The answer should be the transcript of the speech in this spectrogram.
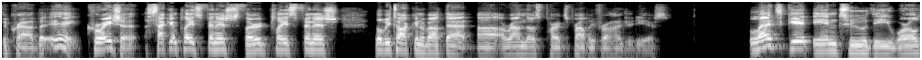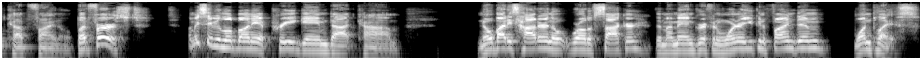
the crowd. But hey, Croatia, second place finish, third place finish. They'll be talking about that uh, around those parts probably for 100 years. let's get into the World Cup final. But first, let me save you a little money at pregame.com. Nobody's hotter in the world of soccer than my man Griffin Warner. You can find him one place.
